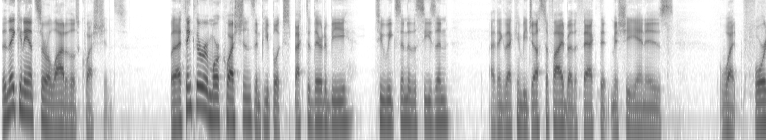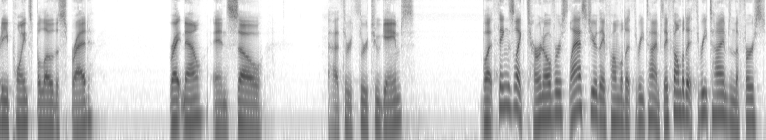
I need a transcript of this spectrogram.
then they can answer a lot of those questions. But I think there were more questions than people expected there to be two weeks into the season. I think that can be justified by the fact that Michigan is what 40 points below the spread right now, and so uh, through through two games. But things like turnovers, last year they fumbled it three times. They fumbled it three times in the first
